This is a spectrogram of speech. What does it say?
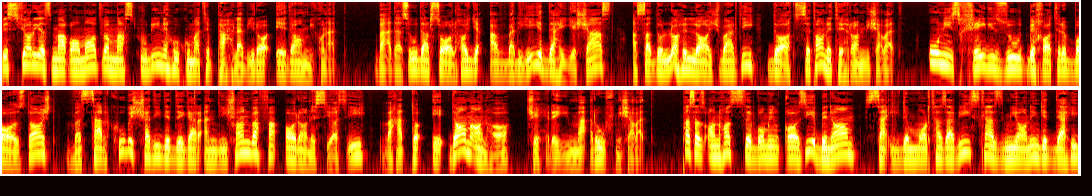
بسیاری از مقامات و مسئولین حکومت پهلوی را اعدام می کند. بعد از او در سالهای اولیه دهه 60 اسدالله لاجوردی دادستان تهران می شود. او نیز خیلی زود به خاطر بازداشت و سرکوب شدید دگر اندیشان و فعالان سیاسی و حتی اعدام آنها چهره معروف می شود. پس از آنها سومین قاضی به نام سعید مرتضوی است که از میانه دهه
